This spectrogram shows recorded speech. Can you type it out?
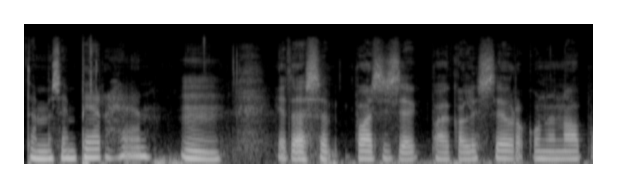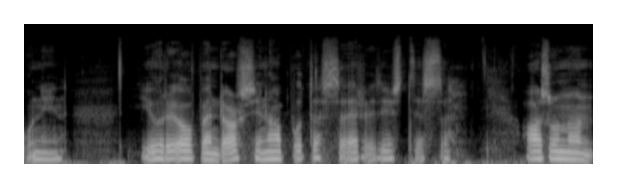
tämmöisen perheen. Mm. Ja tässä paitsi se paikallisseurakunnan apu, niin juuri Open Doorsin apu tässä erityisesti tässä asunnon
